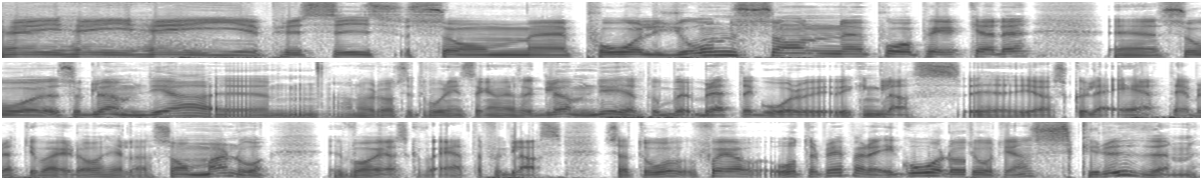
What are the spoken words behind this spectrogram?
Hej, hej, hej. Precis som eh, Paul Jonsson påpekade eh, så, så glömde jag, eh, han hörde av sig till vår Instagram, jag glömde ju helt att berätta igår vilken glass jag skulle äta. Jag berättar ju varje dag hela sommaren då vad jag ska få äta för glass. Så att då får jag återupprepa det. Igår då åt jag en Skruven.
